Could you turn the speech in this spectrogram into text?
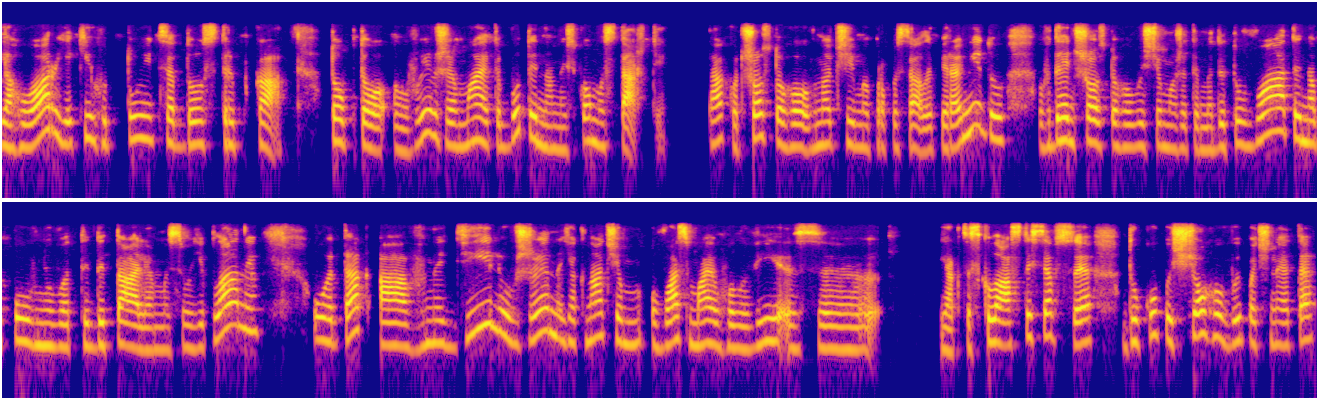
ягуар, який готується до стрибка. Тобто ви вже маєте бути на низькому старті. Так, от 6-го вночі ми прописали піраміду, в день 6-го ви ще можете медитувати, наповнювати деталями свої плани. От так, а в неділю вже як наче у вас має в голові з, е, як це скластися все докупи, з чого ви почнете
